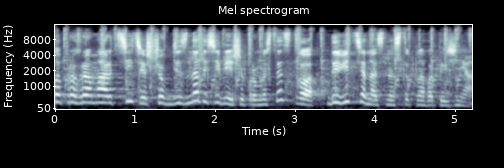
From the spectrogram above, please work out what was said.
Була програма Арт Сіті. Щоб дізнатися більше про мистецтво, дивіться нас наступного тижня.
